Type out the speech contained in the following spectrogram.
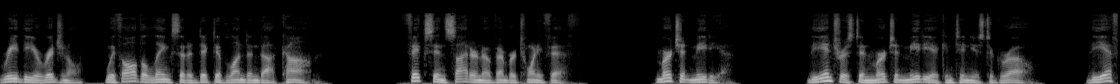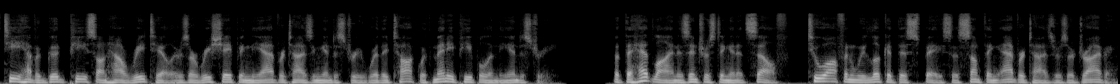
Read the original, with all the links at addictivelondon.com. Fix Insider November 25th. Merchant Media. The interest in merchant media continues to grow. The FT have a good piece on how retailers are reshaping the advertising industry where they talk with many people in the industry. But the headline is interesting in itself. Too often we look at this space as something advertisers are driving,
